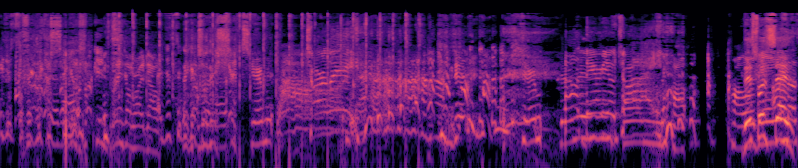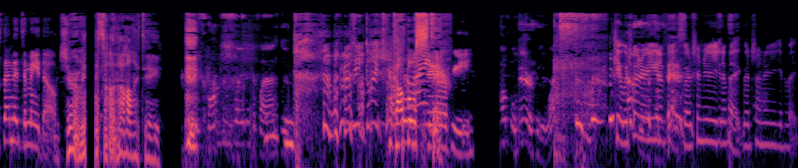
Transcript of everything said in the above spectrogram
Aww. Oh, I just took a picture of Sing a that. fucking Pringle right now. I just took a Because picture of of this that. shit. German, Charlie. German, How dare you try? ho- This one holiday. says- No, send it to me though. Germany's on holiday. Couple therapy. Couple therapy. What? Okay, which one are you gonna pick? Which one are you gonna pick? Which one are you gonna pick?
